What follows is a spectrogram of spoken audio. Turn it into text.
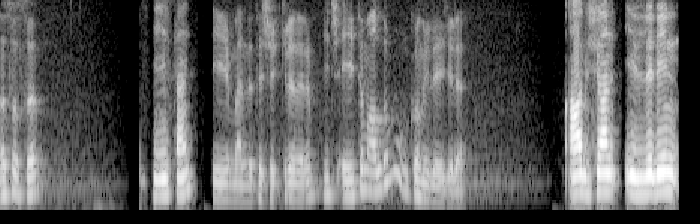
Nasılsın? İyi sen? İyiyim ben de. Teşekkür ederim. Hiç eğitim aldın mı bu konuyla ilgili? Abi şu an izlediğin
